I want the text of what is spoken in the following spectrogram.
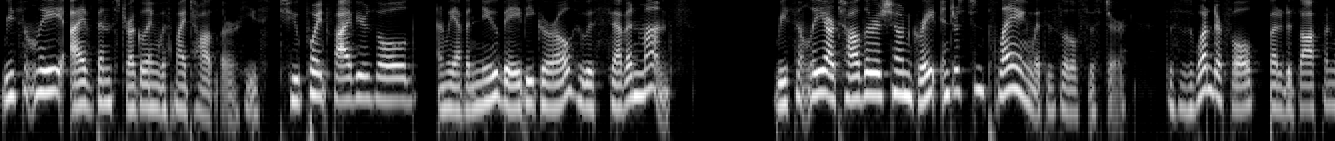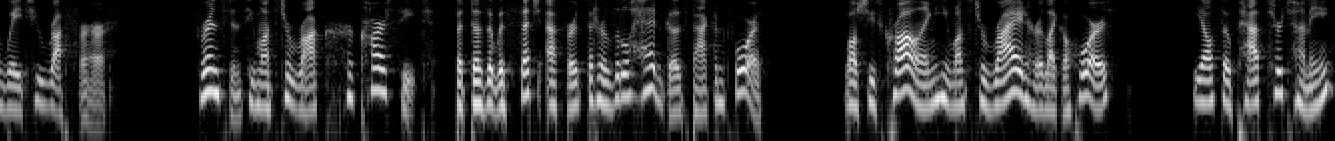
recently I've been struggling with my toddler. He's 2.5 years old, and we have a new baby girl who is seven months. Recently, our toddler has shown great interest in playing with his little sister. This is wonderful, but it is often way too rough for her. For instance, he wants to rock her car seat but does it with such effort that her little head goes back and forth. While she's crawling, he wants to ride her like a horse. He also pats her tummy,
